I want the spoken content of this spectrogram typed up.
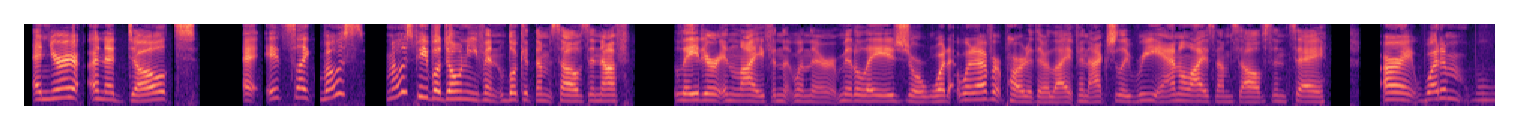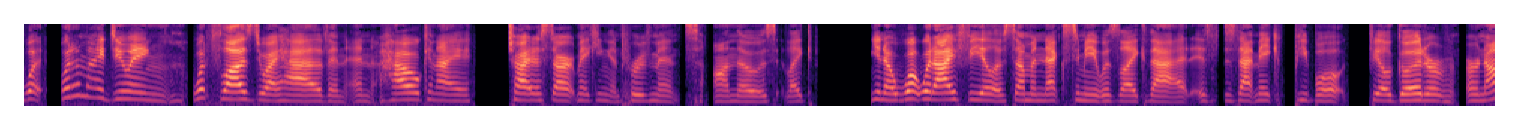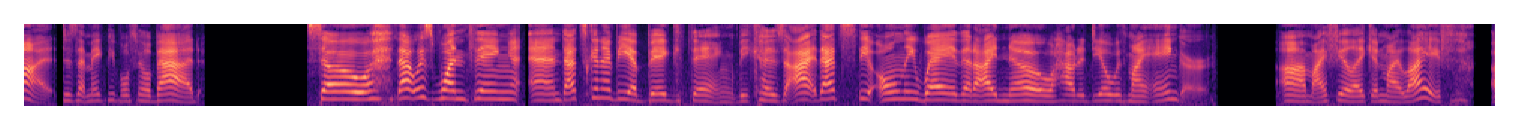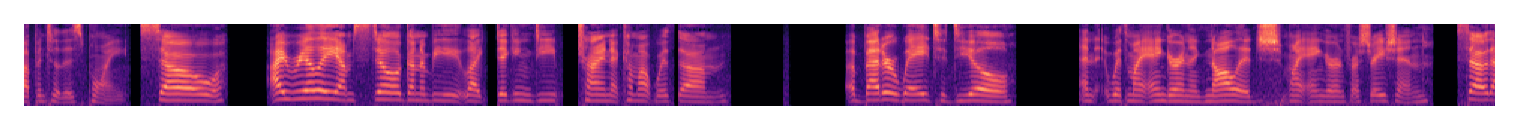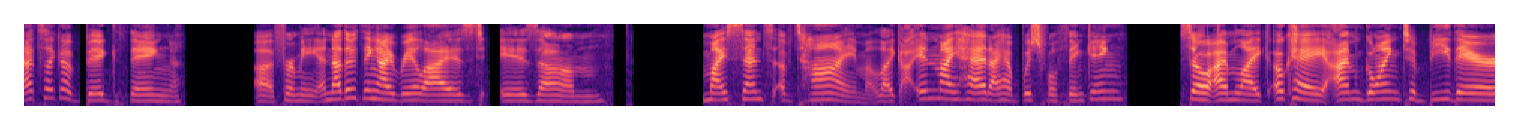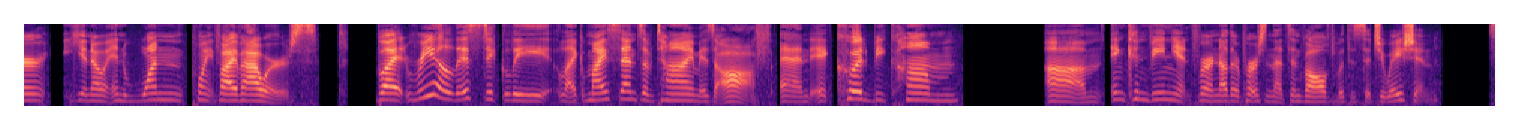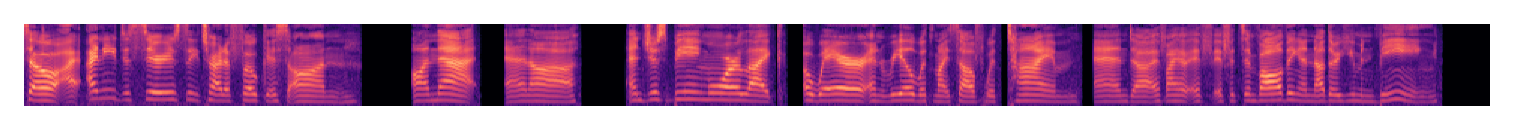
and you're an adult eh, it's like most most people don't even look at themselves enough later in life and when they're middle aged or what whatever part of their life and actually reanalyze themselves and say all right what am what what am i doing what flaws do i have and and how can i try to start making improvements on those like you know, what would I feel if someone next to me was like that? Is does that make people feel good or or not? Does that make people feel bad? So that was one thing and that's going to be a big thing because I that's the only way that I know how to deal with my anger. Um I feel like in my life up until this point. So I really am still going to be like digging deep trying to come up with um a better way to deal and with my anger and acknowledge my anger and frustration. So that's like a big thing uh, for me. Another thing I realized is um, my sense of time. Like in my head, I have wishful thinking. So I'm like, okay, I'm going to be there, you know, in 1.5 hours. But realistically, like my sense of time is off and it could become um, inconvenient for another person that's involved with the situation. So I, I need to seriously try to focus on on that and uh and just being more like aware and real with myself with time. And uh, if I if if it's involving another human being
